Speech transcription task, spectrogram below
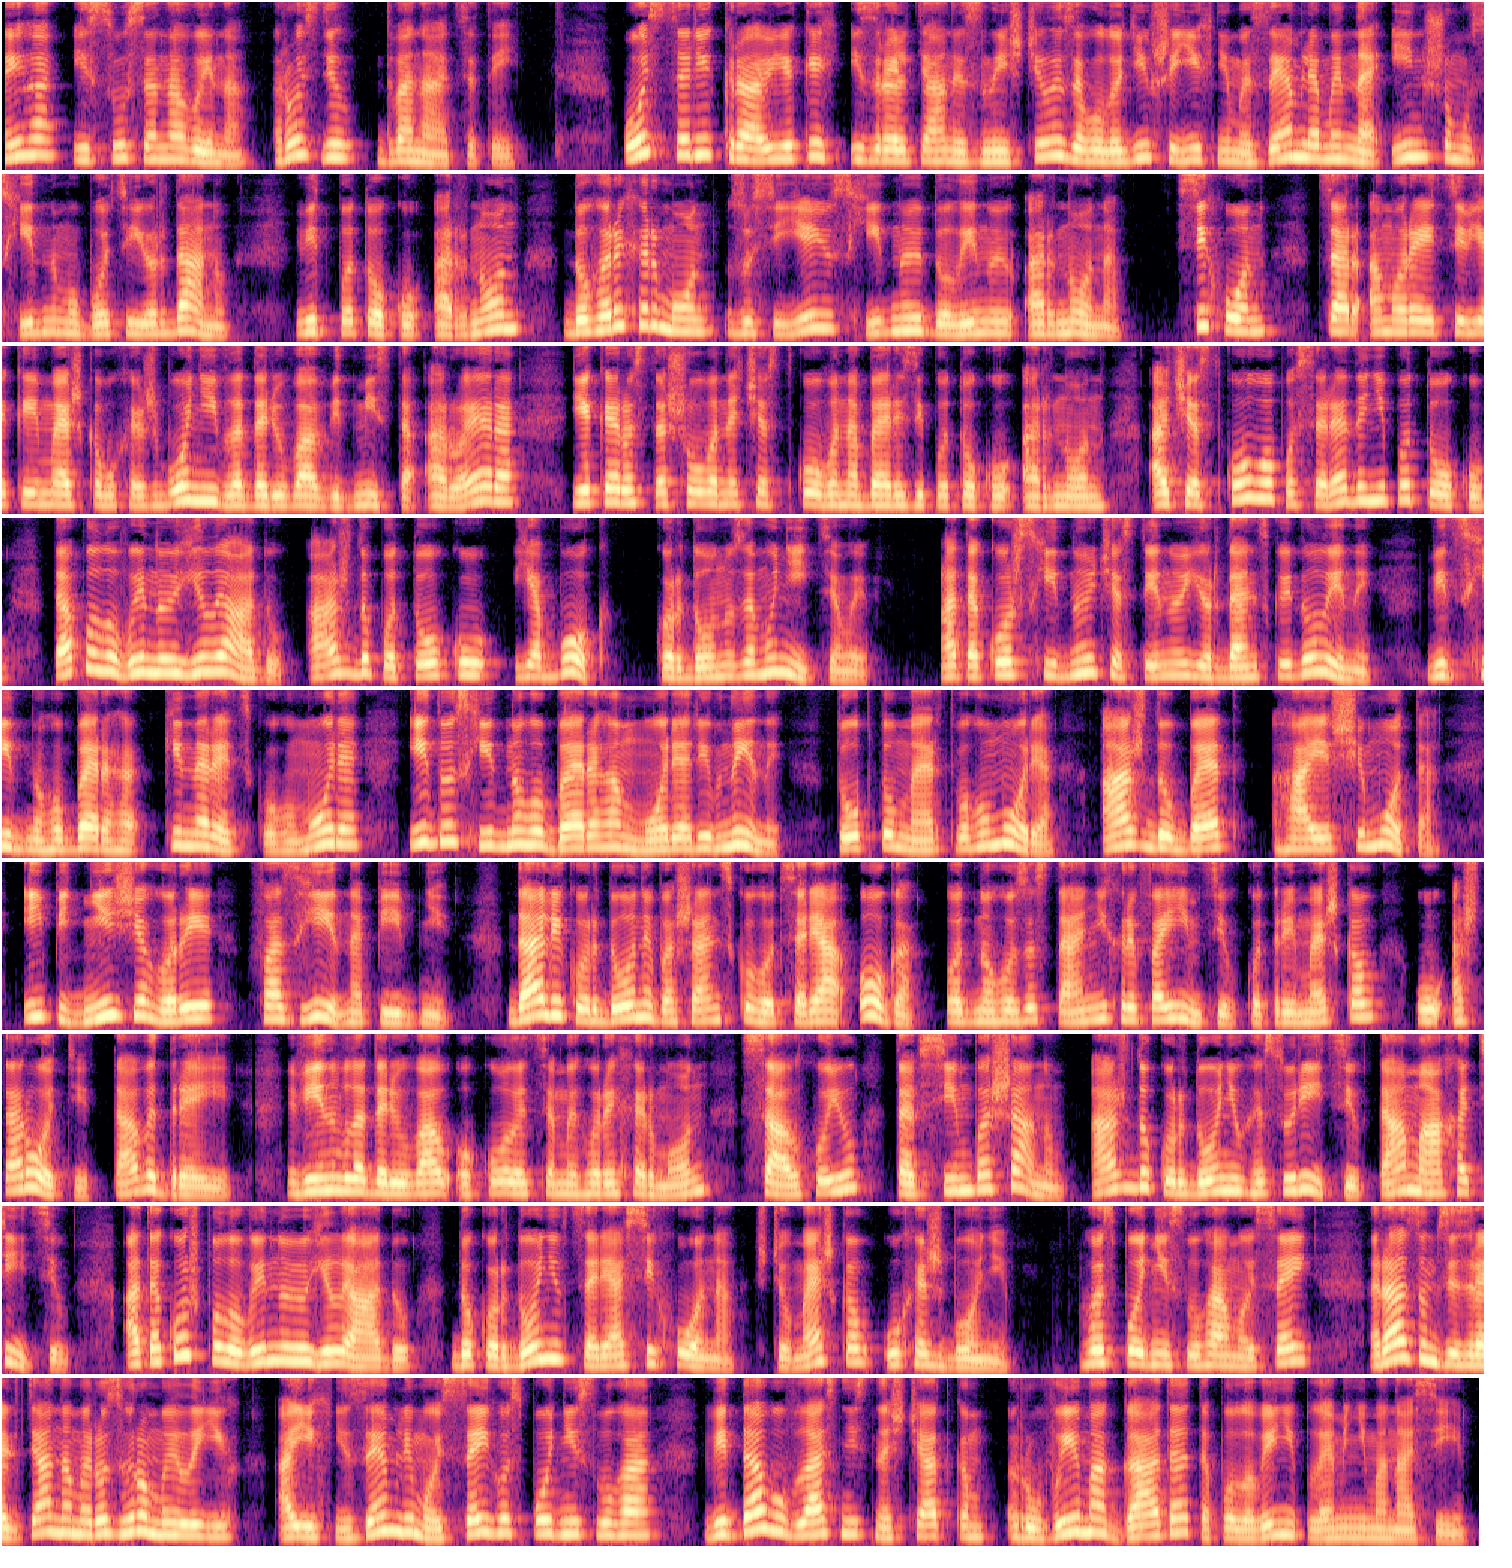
Книга Ісуса Навина, розділ 12. Ось царі краю, яких ізраїльтяни знищили, заволодівши їхніми землями на іншому східному боці Йордану, від потоку Арнон до гори Хермон з усією східною долиною Арнона. Сіхон, цар аморейців, який мешкав у Хешбоні й владарював від міста Ароера, яке розташоване частково на березі потоку Арнон, а частково посередині потоку та половиною Гілеаду аж до потоку Ябок, кордону з амонійцями, а також східною частиною Йорданської долини від східного берега Кінерецького моря і до східного берега моря рівнини, тобто Мертвого моря, аж до Бет Гая-Шімота і підніжжя гори Фазгі на півдні. Далі кордони Башанського царя Ога, одного з останніх рефаїмців, котрий мешкав у Аштароті та Ведреї. Він владарював околицями гори Хермон, Салхою та всім Башаном, аж до кордонів гесурійців та Маахатійців, а також половиною Гілеаду, до кордонів царя Сіхона, що мешкав у Хешбоні. Господній слуга Мойсей разом з ізраїльтянами розгромили їх, а їхні землі Мойсей, Господній слуга, віддав у власність нащадкам Рувима, Гада та половині племені Манасії.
